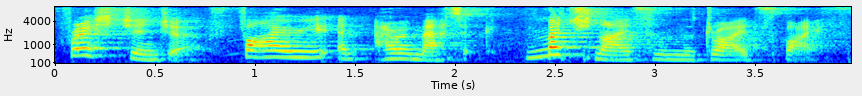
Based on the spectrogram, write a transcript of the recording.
Fresh ginger, fiery and aromatic, much nicer than the dried spice.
